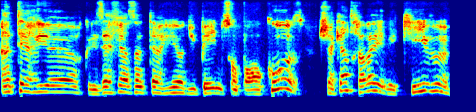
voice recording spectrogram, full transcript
intérieurs, que les affaires intérieures du pays ne sont pas en cause, chacun travaille avec qui il veut.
